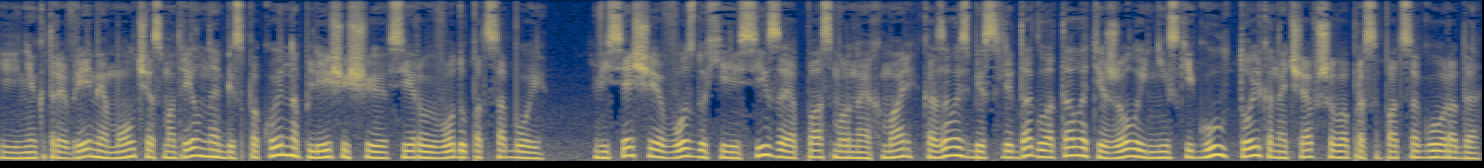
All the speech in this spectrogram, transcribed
и некоторое время молча смотрел на беспокойно плещущую серую воду под собой. Висящая в воздухе сизая пасмурная хмарь, казалось, без следа глотала тяжелый низкий гул только начавшего просыпаться города,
